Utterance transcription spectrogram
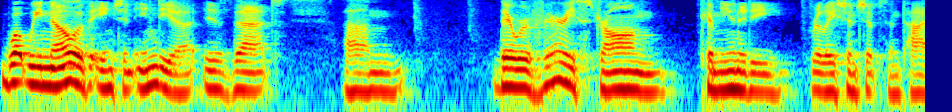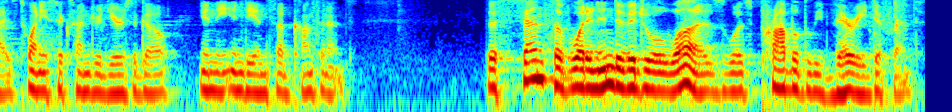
what we know of ancient India is that um, there were very strong community relationships and ties 2,600 years ago in the Indian subcontinent. The sense of what an individual was was probably very different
